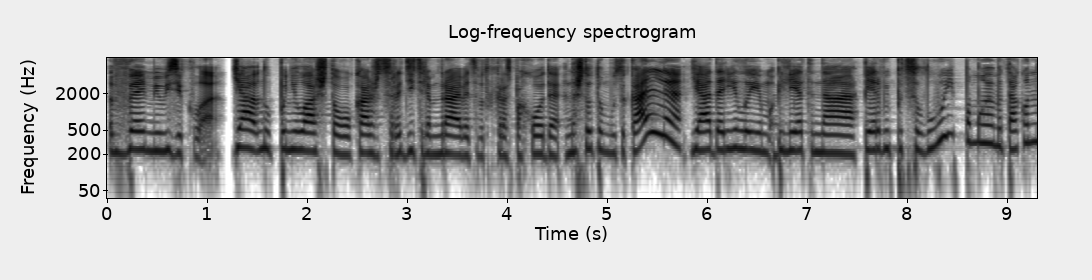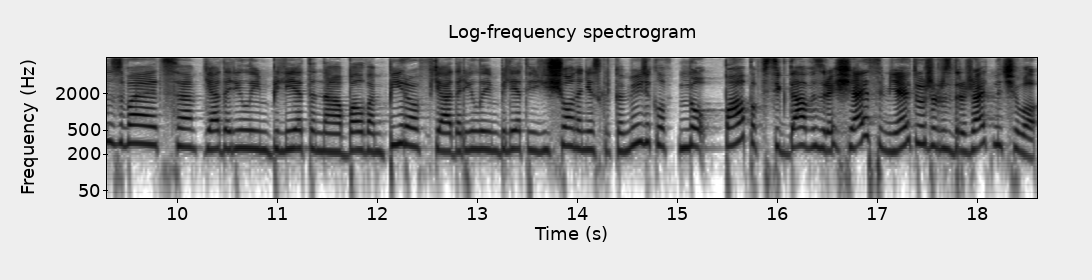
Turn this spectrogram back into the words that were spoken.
the мюзикла я, ну, поняла, что, кажется, родителям нравятся вот как раз походы на что-то музыкальное. Я дарила им билеты на «Первый поцелуй», по-моему, так он называется. Я дарила им билеты на «Бал вампиров», я дарила им билеты еще на несколько мюзиклов. Но папа всегда возвращается, меня это уже раздражать начало.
